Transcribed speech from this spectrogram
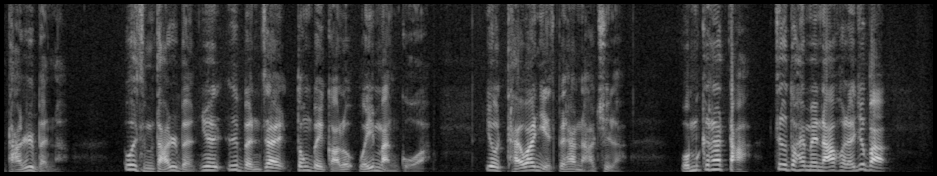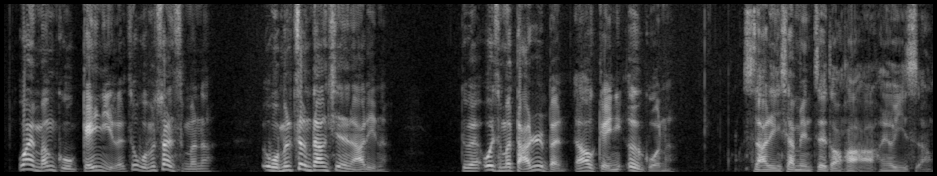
打日本了。为什么打日本？因为日本在东北搞了伪满国啊，又台湾也是被他拿去了。我们跟他打，这个都还没拿回来，就把外蒙古给你了，这我们算什么呢？我们正当性在哪里呢？”对不对？为什么打日本，然后给你俄国呢？斯大林下面这段话啊很有意思啊。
